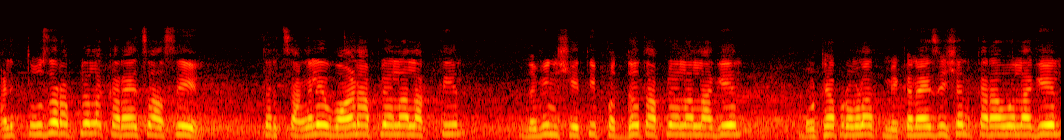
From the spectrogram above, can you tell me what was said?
आणि तो जर आपल्याला करायचा असेल तर चांगले वाण आपल्याला लागतील नवीन शेती पद्धत आपल्याला लागेल मोठ्या प्रमाणात मेकनायझेशन करावं लागेल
